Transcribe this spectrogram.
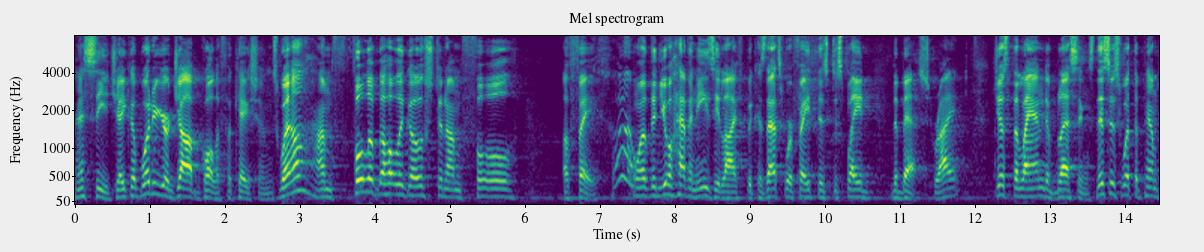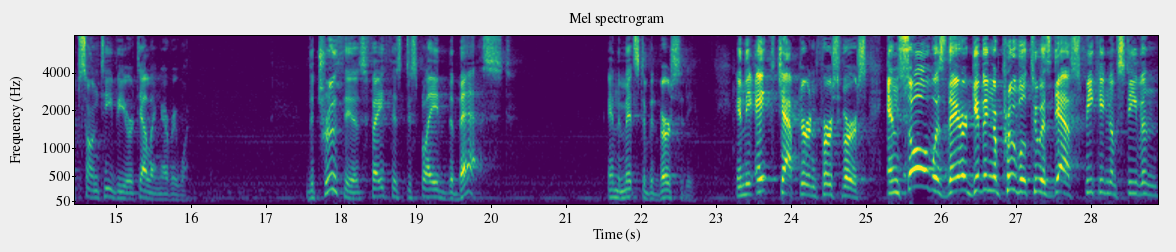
Let's see, Jacob, what are your job qualifications? Well, I'm full of the Holy Ghost and I'm full of faith. Oh, well, then you'll have an easy life because that's where faith is displayed the best, right? Just the land of blessings. This is what the pimps on TV are telling everyone. The truth is, faith is displayed the best in the midst of adversity. In the eighth chapter and first verse, and Saul was there giving approval to his death, speaking of Stephen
